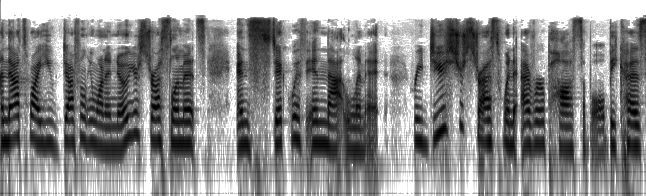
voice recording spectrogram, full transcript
And that's why you definitely want to know your stress limits and stick within that limit. Reduce your stress whenever possible because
